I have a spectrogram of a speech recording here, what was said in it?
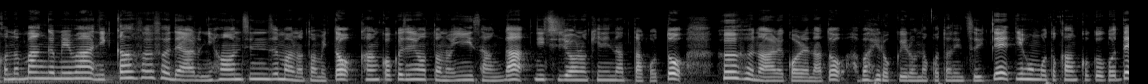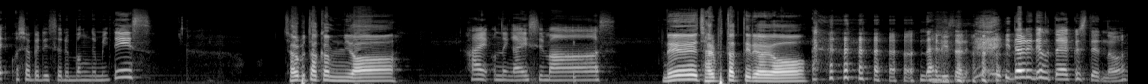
この番組は日韓夫婦である日本人妻の富と韓国人夫のイーさんが日常の気になったこと、夫婦のあれこれなど幅広くいろんなことについて日本語と韓国語でおしゃべりする番組です。 잘 부탁합니다. はい、お願いします。 네, 잘 부탁드려요. 何それ一人で二役してんの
